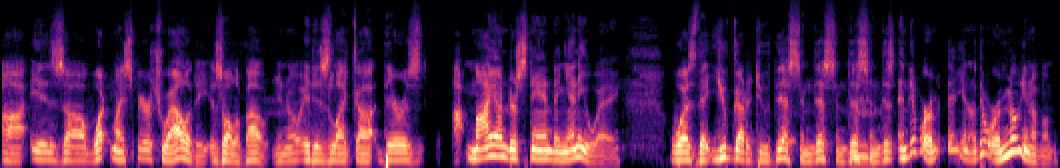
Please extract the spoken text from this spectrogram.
uh, is uh, what my spirituality is all about. You know, it is like uh, there is uh, my understanding anyway was that you've got to do this and this and this and this, and there were you know there were a million of them.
